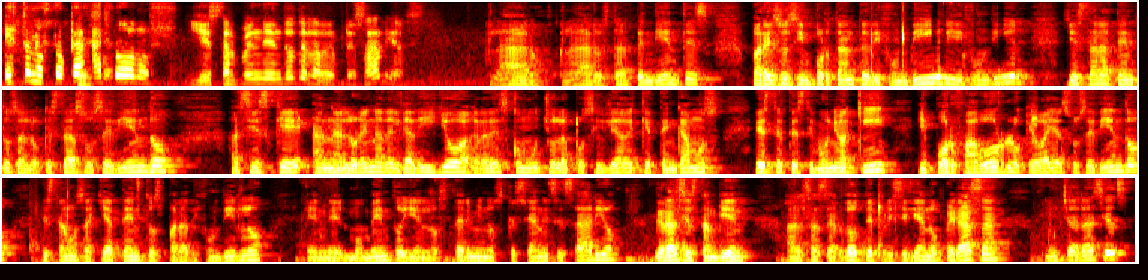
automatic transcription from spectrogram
Esto nos toca a todos. Y estar pendientes de las represalias. Claro, claro, estar pendientes. Para eso es importante difundir y difundir y estar atentos a lo que está sucediendo. Así es que, Ana Lorena Delgadillo, agradezco mucho la posibilidad de que tengamos este testimonio aquí y por favor, lo que vaya sucediendo, estamos aquí atentos para difundirlo en el momento y en los términos que sea necesario. Gracias también al sacerdote Prisciliano Peraza. Muchas gracias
